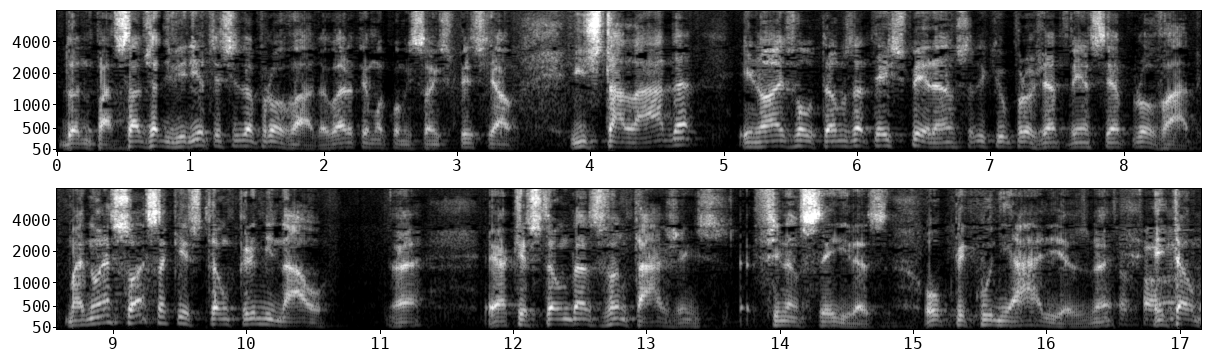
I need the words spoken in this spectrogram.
do ano passado, já deveria ter sido aprovado. Agora tem uma comissão especial instalada e nós voltamos a ter esperança de que o projeto venha a ser aprovado. Mas não é só essa questão criminal, né? É a questão das vantagens financeiras ou pecuniárias. Né? Tá Então,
